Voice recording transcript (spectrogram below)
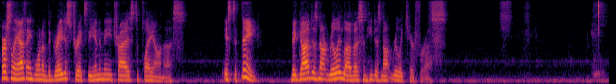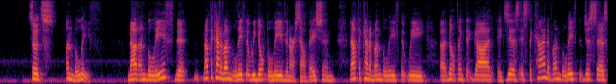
Personally, I think one of the greatest tricks the enemy tries to play on us is to think that God does not really love us and he does not really care for us. So it's unbelief not unbelief that not the kind of unbelief that we don't believe in our salvation not the kind of unbelief that we uh, don't think that god exists. It's the kind of unbelief that just says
